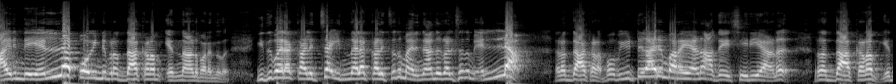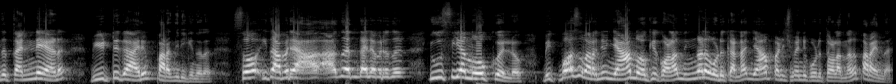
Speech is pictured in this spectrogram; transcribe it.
ആര്യന്റെ എല്ലാ പോയിന്റും റദ്ദാക്കണം എന്നാണ് പറയുന്നത്. ഇതുവരെ കളിച്ച ഇന്നലെ കളിച്ചതും മരുന്നാന്ന് കളിച്ചതും എല്ലാം റദ്ദാക്കണം. അപ്പോൾ വീട്ടുകാരും പറയുകയാണ് അതെ ശരിയാണ് റദ്ദാക്കണം എന്ന് തന്നെയാണ് വീട്ടുകാരും പറഞ്ഞിരിക്കുന്നത്. സോ ഇത് അവർ അതെന്തായാലും അവരത് യൂസ് ചെയ്യാൻ നോക്കുമല്ലോ ബിഗ് ബോസ് പറഞ്ഞു ഞാൻ നോക്കിക്കോളാം നിങ്ങൾ കൊടുക്കണ്ട ഞാൻ പണിഷ്മെന്റ് കൊടുത്തോളാം എന്നാണ് പറയുന്നത്.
